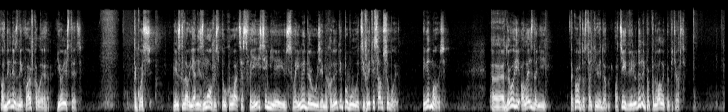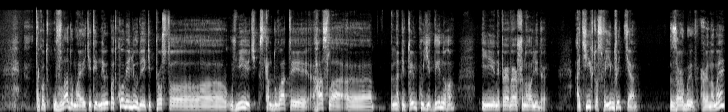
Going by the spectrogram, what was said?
Один із них ваш колега, Юрій Стець. Так ось він сказав: я не зможу спілкуватися зі своєю сім'єю, своїми друзями, ходити по вулиці, жити сам собою. І відмовився. Е, Другий Олесь Доній, також достатньо відомий. Оці дві людини пропонували по п'ятерці. Так от у владу мають йти не випадкові люди, які просто е, вміють скандувати гасла е, на підтримку єдиного і неперевершеного лідера, а ті, хто своїм життям заробив реноме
